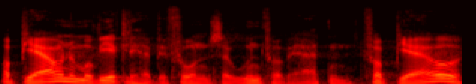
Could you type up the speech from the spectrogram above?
Og bjergene må virkelig have befundet sig uden for verden. For bjerge,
